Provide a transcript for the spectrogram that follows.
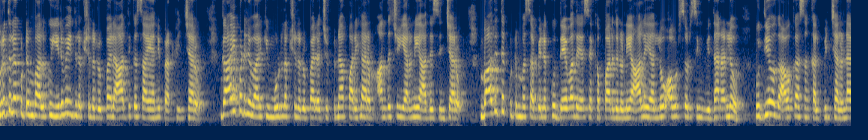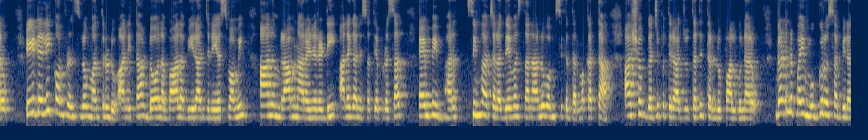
మృతుల కుటుంబాలకు ఇరవై ఐదు లక్షల రూపాయల ఆర్థిక సాయాన్ని ప్రకటించారు. గాయపడిన వారికి మూడు లక్షల రూపాయల చొప్పున పరిహారం అందజేయాలని ఆదేశించారు. బాధిత కుటుంబ సభ్యులకు దేవాదాయ శాఖ పరిధిలోని ఆలయాల్లో అవుట్సోర్సింగ్ విధానంలో ఉద్యోగ అవకాశం కల్పించాలన్నారు. ఈ టెలికాన్ఫరెన్స్లో మంత్రులు అనిత డోల బాల వీరాంజనేయ స్వామి ఆనం రామనారాయణ రెడ్డి అనగాని సత్యప్రసాద్ ఎంపీ భరత్ సింహాచల దేవస్థాన అనువంశిక ధర్మకర్త అశోక్ గజపతిరాజు తదితరులు పాల్గొన్నారు. ఘటనపై ముగ్గురు సభ్యుల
